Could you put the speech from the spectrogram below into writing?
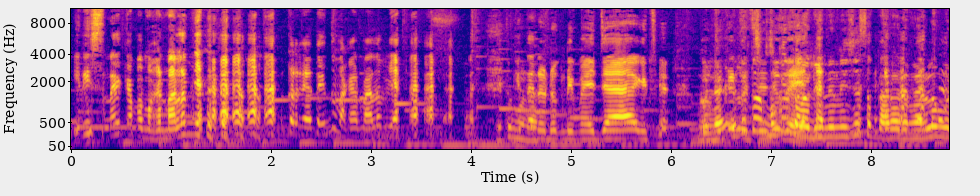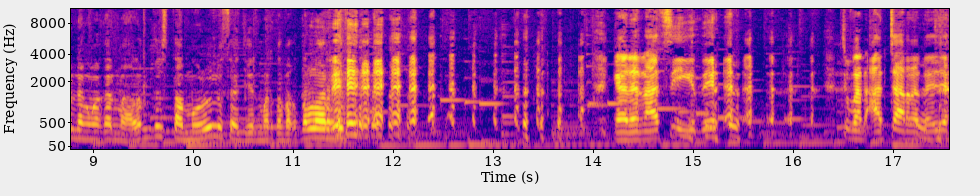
ini snack apa makan malamnya ternyata itu makan malamnya itu kita ngundang. duduk di meja gitu Ngundang, itu tuh mungkin kalau ya di Indonesia setara dengan lu ngundang makan malam terus tamu lu lu sajiin martabak telur gitu. nggak ada nasi gitu ya cuman acar adanya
